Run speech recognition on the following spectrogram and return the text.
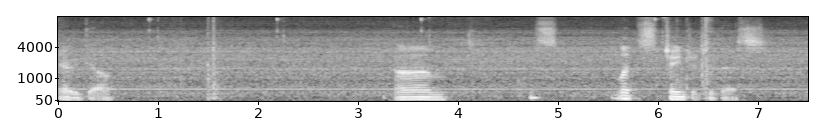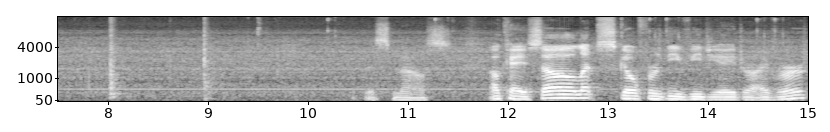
There we go. Um, let's, let's change it to this. This mouse. Okay, so let's go for the VGA driver.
